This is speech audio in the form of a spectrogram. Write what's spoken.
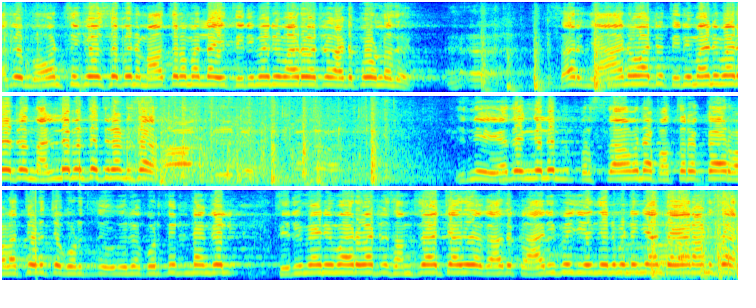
അത് മോൻസ് ജോസഫിന് മാത്രമല്ല ഈ തിരുമേനിമാരുമായിട്ട് അടുപ്പമുള്ളത്. സാർ ഞാനുമായിട്ട് തിരുമാനുമാരുമായിട്ട് നല്ല ബന്ധത്തിലാണ് സാർ. ഇനി ഏതെങ്കിലും പ്രസ്താവന പത്രക്കാർ വളച്ചൊടിച്ച് കൊടുത്തു കൊടുത്തിട്ടുണ്ടെങ്കിൽ തിരുമേനിമാരുമായിട്ട് സംസാരിച്ചാൽ അത് ക്ലാരിഫൈ ചെയ്യുന്നതിന് വേണ്ടി ഞാൻ തയ്യാറാണ് സാർ.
